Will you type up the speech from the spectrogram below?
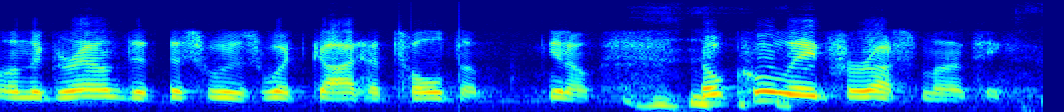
on the ground that this was what God had told them. You know, no Kool Aid for us, Monty.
